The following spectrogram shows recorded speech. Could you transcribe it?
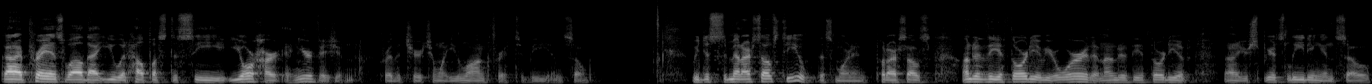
God, I pray as well that you would help us to see your heart and your vision for the church and what you long for it to be. And so we just submit ourselves to you this morning, put ourselves under the authority of your word and under the authority of uh, your spirit's leading. And so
